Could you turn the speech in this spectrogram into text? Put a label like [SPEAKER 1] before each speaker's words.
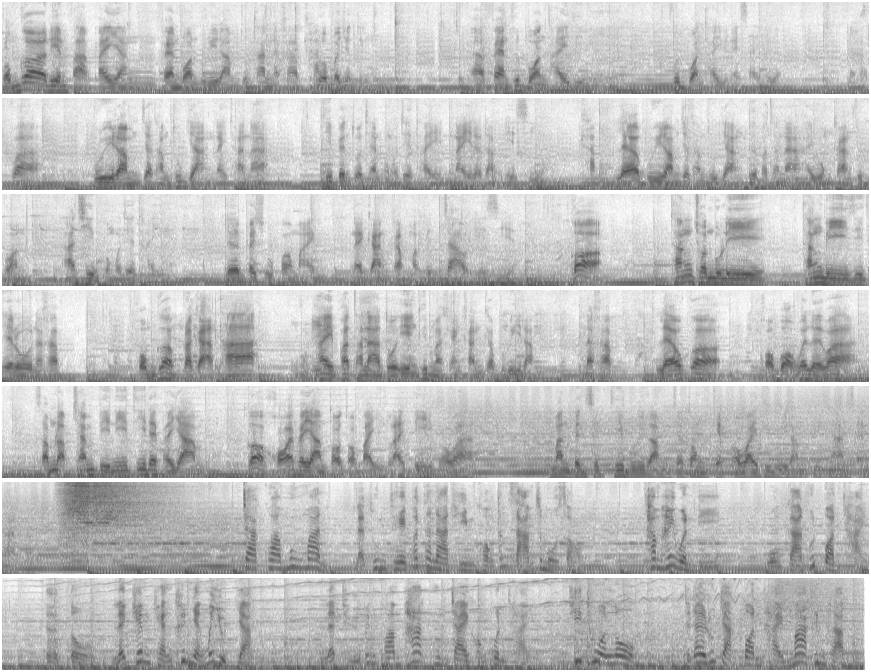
[SPEAKER 1] ผมก็เรียนฝากไปยังแฟนบอลบุรีรัมย์ทุกท่านนะครับ
[SPEAKER 2] ครับ
[SPEAKER 1] รวมไปจนถึงอ่าแฟนฟุตบอลไทยที่มีฟุตบอลไทยอยู่ในสายเลือดนะครับว่าบุรีรัมย์จะทำทุกอย่างในฐานะที่เป็นตัวแทนของประเทศไทยในระดับเอเชีย
[SPEAKER 2] ครับ
[SPEAKER 1] แล้วบุรีรัมย์จะทำทุกอย่างเพื่อพัฒนาให้วงการฟุตบอลอาชีพของประเทศไทยเนี่ยเดินไปสู่เป้าหมายในการกลับมาเป็นเจ้าเอเชีย ก็ทั้งชนบุรีทั้ง BEC เทโรนะครับ ผมก็ประกาศท้า ให้พัฒนาตัวเองขึ้นมาแข่งขันกับบุรีรัมย์นะครับ แล้วก็ขอบอกไว้เลยว่าสำหรับแชมป์ปีนี้ที่ได้พยายาม ก็ขอให้พยายามต่อต่อไปอีกหลายปี เพราะว่ามันเป็นสิทธิ์ที่บุรีรัมย์จะต้องเก็บเอาไว้ที่บุรีรัมย์อีกนานแสนนานครับ
[SPEAKER 3] จากความมุ่งมั่นและทุ่มเทพัฒนาทีมของทั้ง 3 สโมสรทำให้วันนี้วงการฟุตบอลไทย เติบโตและเข้มแข็งขึ้นอย่างไม่หยุดยัง้งและถือเป็นความภาคภูมิใจของคนไทยที่ทั่วโลก จะได้รู้จักบอลไทยมากขึ้นครับ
